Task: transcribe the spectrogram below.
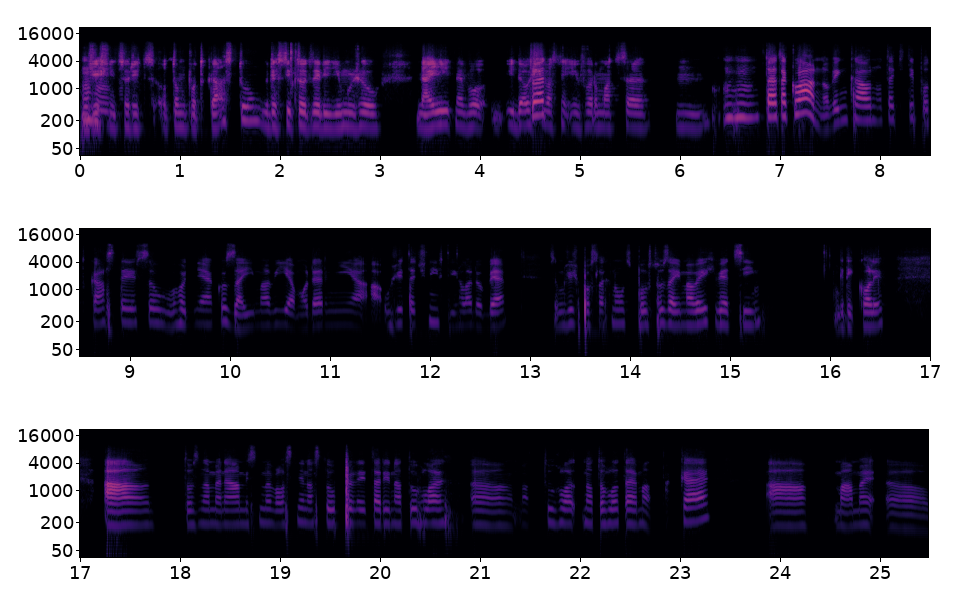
Můžeš mm-hmm. něco říct o tom podcastu, kde si to ty lidi můžou najít, nebo i další je... vlastně informace Hmm. Mm-hmm, to je taková novinka, no teď ty podcasty jsou hodně jako zajímavý a moderní a, a užitečný v téhle době. Si můžeš poslechnout spoustu zajímavých věcí kdykoliv. A to znamená, my jsme vlastně nastoupili tady na, tuhle, uh, na, tuhle, na tohle téma také a máme uh,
